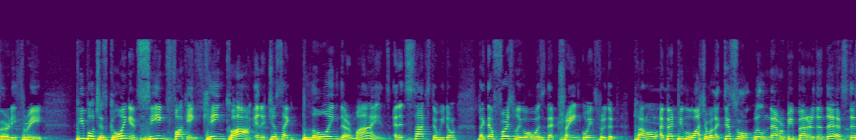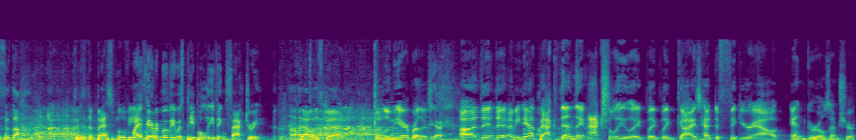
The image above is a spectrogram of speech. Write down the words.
33. People just going and seeing fucking King Kong, and it just like blowing their minds. And it sucks that we don't like that first movie. What was it, that train going through the tunnel? I bet people watch it were like, "This will, will never be better than this. This is the this is the best movie My ever." favorite movie was People Leaving Factory. That was good. The Lumiere brothers. Yeah. Uh, they, they, I mean, yeah. Back then, they actually like like like guys had to figure out, and girls, I'm sure,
